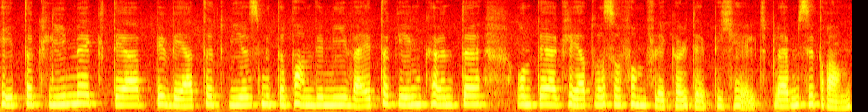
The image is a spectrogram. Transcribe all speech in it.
Peter Klimek, der bewertet, wie es mit der Pandemie weitergehen könnte und der erklärt, was er vom Fleckerlteppich hält. Bleiben Sie dran.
